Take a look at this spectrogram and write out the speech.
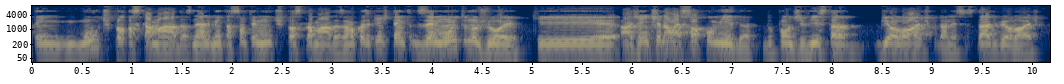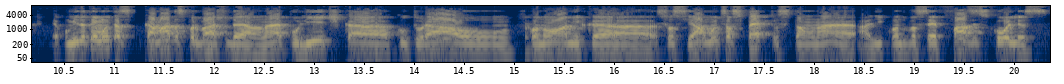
tem múltiplas camadas, né? Alimentação tem múltiplas camadas. É uma coisa que a gente tenta dizer muito no joio, que a gente não é só comida, do ponto de vista biológico, da necessidade biológica. A comida tem muitas camadas por baixo dela, né? Política, cultural, econômica, social, muitos aspectos estão né? ali quando você faz escolhas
